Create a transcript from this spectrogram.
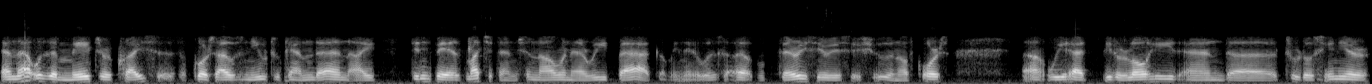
And that was a major crisis. Of course, I was new to Canada and I didn't pay as much attention. Now, when I read back, I mean, it was a very serious issue. And of course, uh, we had Peter Lougheed and uh, Trudeau Senior.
